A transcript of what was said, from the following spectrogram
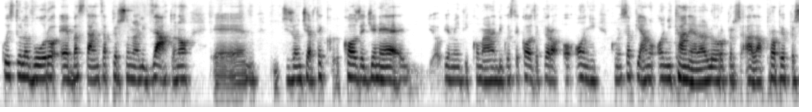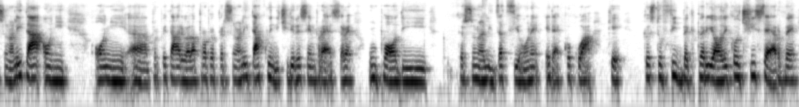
questo lavoro è abbastanza personalizzato, no? Eh, ci sono certe cose generiche ovviamente i comandi, queste cose, però ogni, come sappiamo, ogni cane ha la, pers- ha la propria personalità, ogni, ogni eh, proprietario ha la propria personalità, quindi ci deve sempre essere un po' di personalizzazione ed ecco qua che questo feedback periodico ci serve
